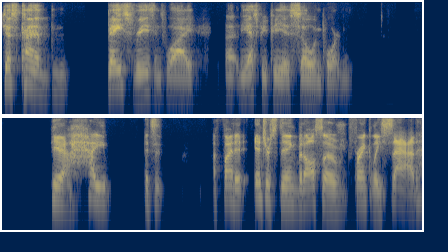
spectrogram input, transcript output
just kind of base reasons why uh, the SPP is so important. Yeah, I it's I find it interesting, but also frankly sad.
